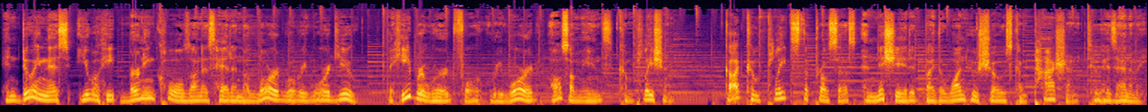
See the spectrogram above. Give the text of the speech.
In doing this, you will heap burning coals on his head, and the Lord will reward you. The Hebrew word for reward also means completion. God completes the process initiated by the one who shows compassion to his enemy.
